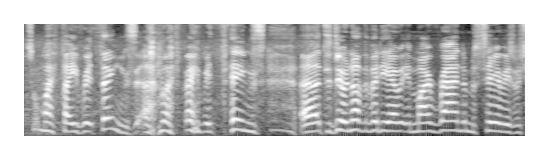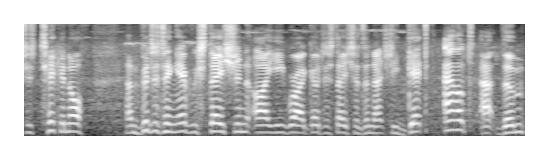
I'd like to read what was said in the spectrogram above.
It's one of my favourite things, uh, my favourite things uh, to do another video in my random series which is ticking off and visiting every station, i.e. where I go to stations and actually get out at them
